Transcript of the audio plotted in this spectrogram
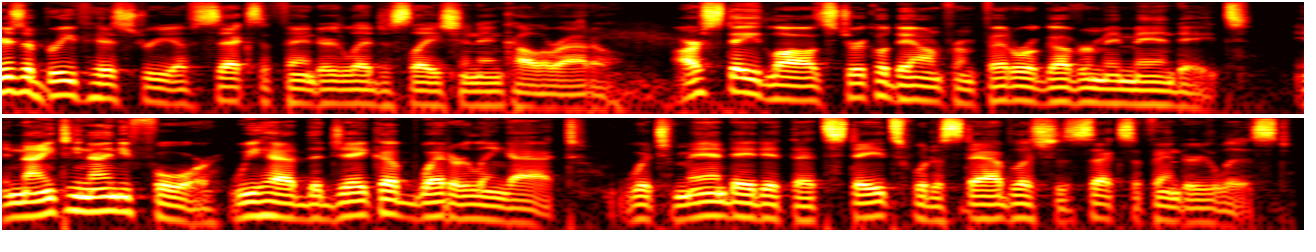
Here's a brief history of sex offender legislation in Colorado. Our state laws trickle down from federal government mandates. In 1994, we had the Jacob Wetterling Act, which mandated that states would establish a sex offender list.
